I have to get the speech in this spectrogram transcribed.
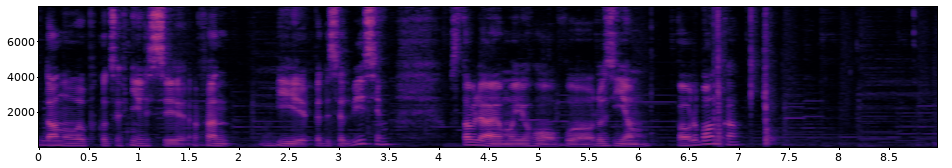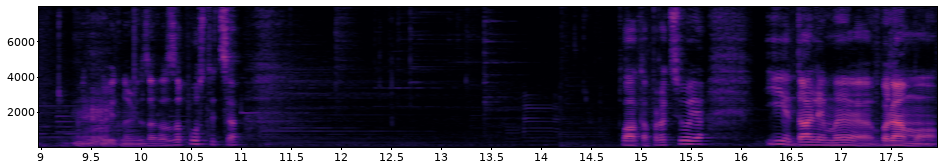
В даному випадку це Фнільсі FNB58, вставляємо його в роз'єм павербанка. Відповідно, він зараз запуститься. Плата працює. І далі ми беремо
